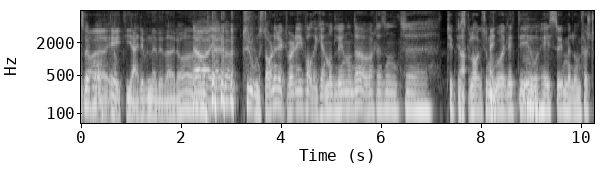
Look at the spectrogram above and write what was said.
spør Ja, er ikke Jerv nedi der òg? Ja. Tromsdalen røk vel i kvaliken mot Lyn, og det har vært et sånt uh, Typisk Ja. lag som En- går litt i noe heis mellom første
